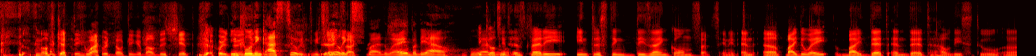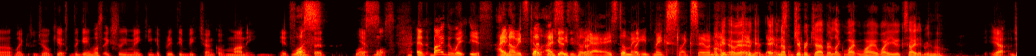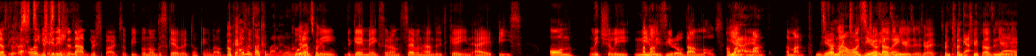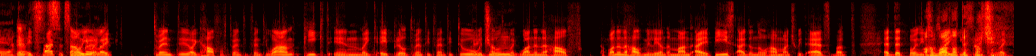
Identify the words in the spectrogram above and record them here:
not getting why we're talking about this shit, we're doing including it us too with, with Yeah, Felix, exactly. by the way. But yeah, who- because it has very interesting design concepts in it. And uh, by the way, by Dead and Dead, how these two uh, like to joke here, the game was actually making a pretty big chunk of money. It's Was. not that. was. Yeah, was. And by the way, is I like, know it's still. I see. get still. right. Yeah, it still make Like- it makes like seven Okay, okay, k okay. per day. Enough jibber jabber. Like, why, why, why are you excited, Remo? yeah, just uh, Because it's let me finish the numbers part so people know the scale we're talking about. Okay. I will so talk about it. on the- Cool. let's talk Currently, the game makes around 700k in IAPs on literally nearly zero downloads. A yeah, month. a month. A month. Zero From like 22,000 users, right? From 22,000 Yeah, users. yeah, yeah. Yeah, It's- it started it's no somewhere UA. like 20, like half of 2021, peaked in like April 2022 Uh, with something June. like one and a half, one and a half million a month IAPs. I don't know how much with ads, but at that point it Oh, was well, not that much. like,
